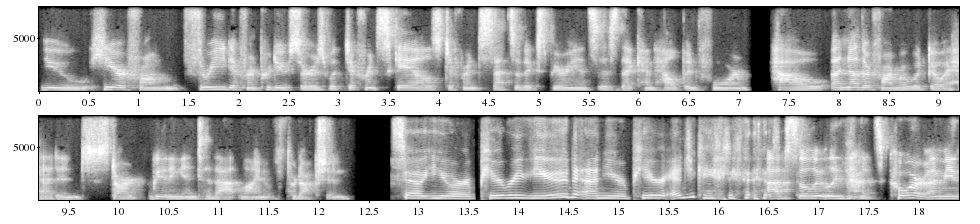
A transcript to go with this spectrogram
you hear from three different producers with different scales, different sets of experiences that can help inform how another farmer would go ahead and start getting into that line of production. So you're peer reviewed and you're peer educated. Absolutely. That's core. I mean,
